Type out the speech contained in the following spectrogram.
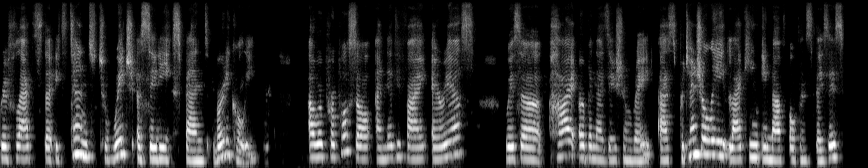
reflects the extent to which a city expands vertically. Our proposal identify areas with a high urbanization rate as potentially lacking enough open spaces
